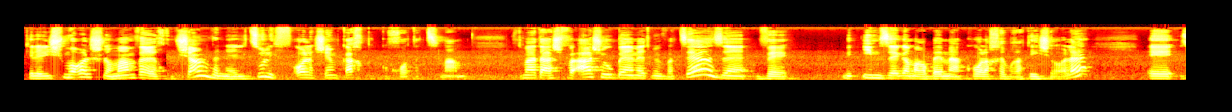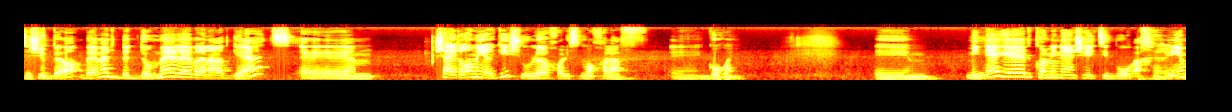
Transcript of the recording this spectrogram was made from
כדי לשמור על שלומם ורכושם ונאלצו לפעול לשם כך בכוחות עצמם. זאת אומרת ההשוואה שהוא באמת מבצע זה, ועם זה גם הרבה מהקול החברתי שעולה, אה, זה שבאמת בדומה לברנרד גץ, אה, שי דרומי הרגיש שהוא לא יכול לסמוך עליו אה, גורם. אה, מנגד כל מיני אנשי ציבור אחרים,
